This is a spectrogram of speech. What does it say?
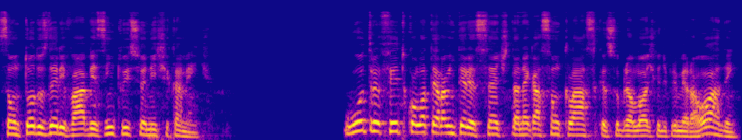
são todos deriváveis intuicionisticamente. O outro efeito colateral interessante da negação clássica sobre a lógica de primeira ordem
